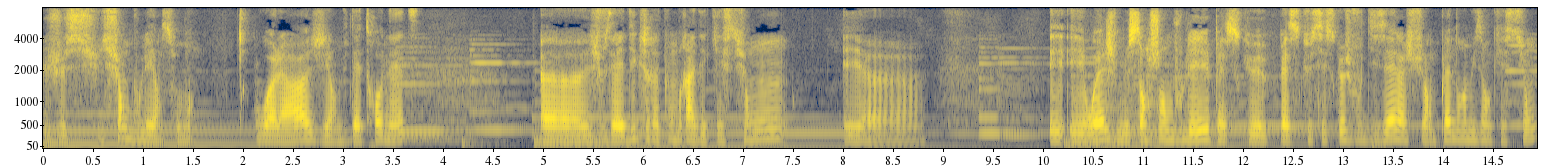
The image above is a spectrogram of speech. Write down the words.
Je suis chamboulée en ce moment. Voilà, j'ai envie d'être honnête. Euh, je vous avais dit que je répondrais à des questions et, euh, et, et, ouais, je me sens chamboulée parce que parce que c'est ce que je vous disais. Là, je suis en pleine remise en question.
